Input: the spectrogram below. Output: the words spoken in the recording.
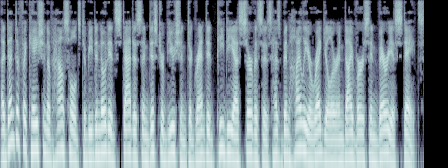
Identification of households to be denoted status and distribution to granted PDS services has been highly irregular and diverse in various states.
